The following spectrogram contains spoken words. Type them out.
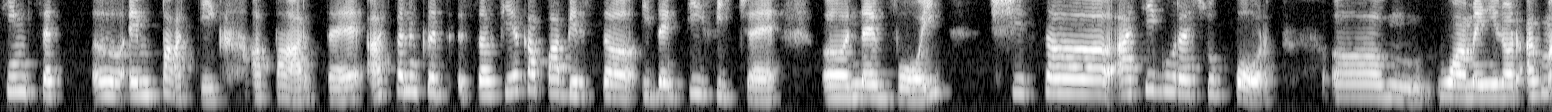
simț uh, empatic aparte, astfel încât să fie capabil să identifice uh, nevoi și să asigure suport uh, oamenilor. Acum,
